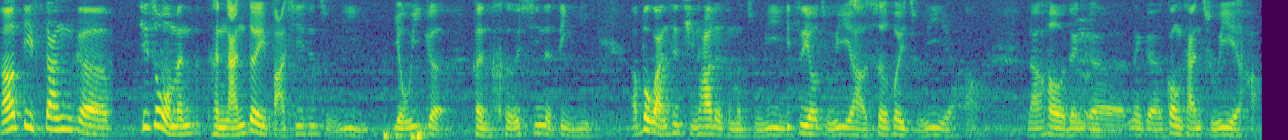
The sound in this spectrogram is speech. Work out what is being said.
然后第三个。其实我们很难对法西斯主义有一个很核心的定义啊，不管是其他的什么主义，自由主义也好，社会主义也好，然后那个那个共产主义也好，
